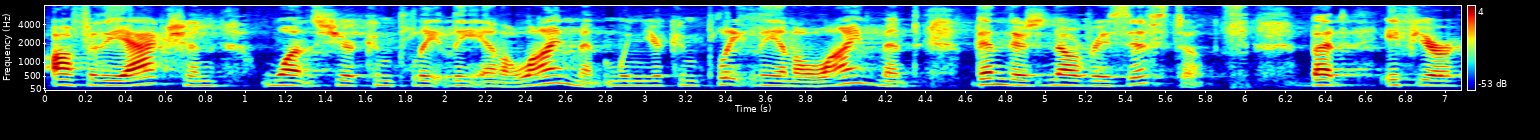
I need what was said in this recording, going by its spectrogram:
offer the action once you're completely in alignment. When you're completely in alignment then there's no resistance. But if you're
